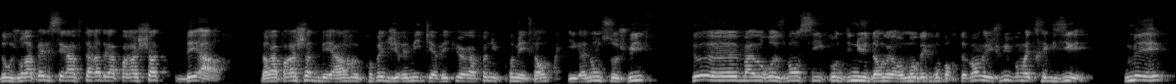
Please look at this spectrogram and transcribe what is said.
Donc je vous rappelle, c'est l'Aftara de la parachat Béar. Dans la parachat Béar, le prophète Jérémie qui a vécu à la fin du premier temple, il annonce aux Juifs que euh, malheureusement, s'ils continuent dans leur mauvais comportement, les Juifs vont être exilés. Mais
